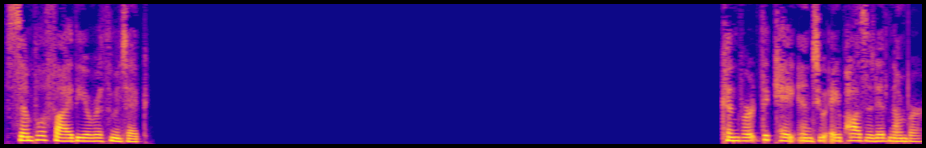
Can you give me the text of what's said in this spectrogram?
Simplify the arithmetic. Convert the k into a positive number.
